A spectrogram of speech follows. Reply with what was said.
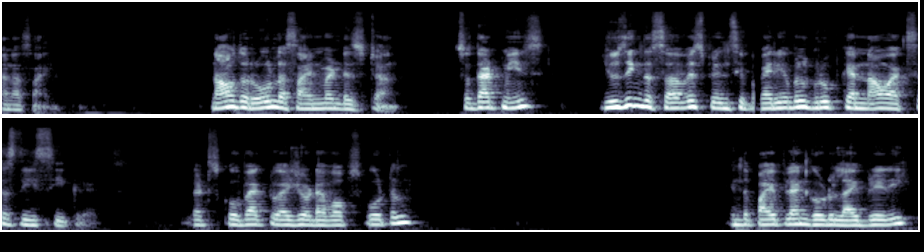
And assign. Now the role assignment is done. So that means using the service principal variable group can now access these secrets let's go back to Azure DevOps portal. In the pipeline, go to library,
